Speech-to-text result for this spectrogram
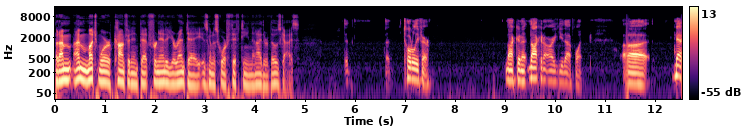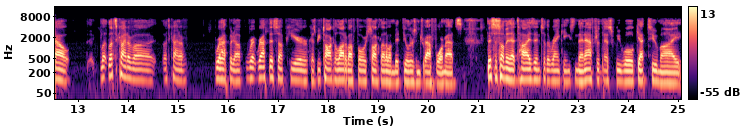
but I'm I'm much more confident that Fernando Llorente is going to score 15 than either of those guys. Totally fair. Not gonna not gonna argue that point. Uh, now, let, let's kind of uh let's kind of wrap it up wrap this up here because we've talked a lot about forwards, talked a lot about midfielders and draft formats. This is something that ties into the rankings, and then after this, we will get to my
